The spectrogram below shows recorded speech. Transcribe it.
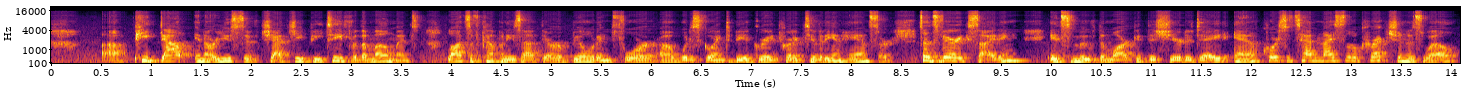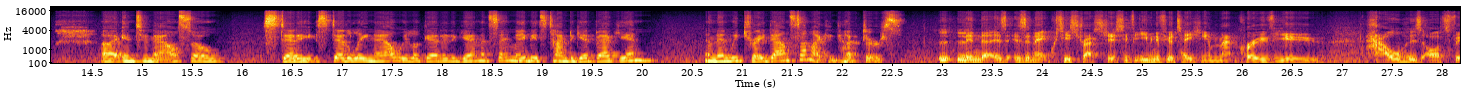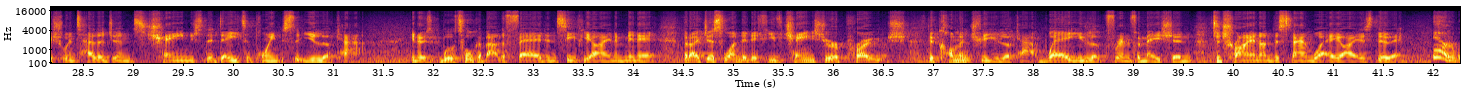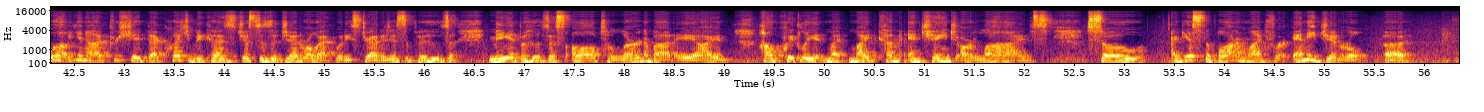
uh, peaked out in our use of ChatGPT for the moment. Lots of companies out there are building for uh, what is going to be a great productivity enhancer. So it's very exciting. It's moved the market this year to date. And of course, it's had a nice little correction as well uh, into now. So steady, steadily now we look at it again and say maybe it's time to get back in, and then we trade down semiconductors. Linda, as, as, an equity strategist, if, even if you're taking a macro view, how has artificial intelligence changed the data points that you look at? You know, we'll talk about the Fed and CPI in a minute, but I just wondered if you've changed your approach, the commentary you look at, where you look for information to try and understand what AI is doing. Yeah, well, you know, I appreciate that question because just as a general equity strategist, it behooves me, it behooves us all to learn about AI and how quickly it might, might come and change our lives. So I guess the bottom line for any general uh,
